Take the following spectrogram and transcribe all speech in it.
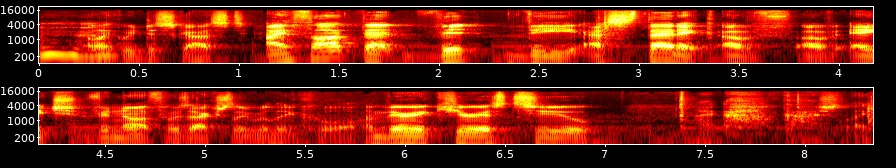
mm-hmm. like we discussed. I thought that vi- the aesthetic of, of H. Vinoth was actually really cool. I'm very curious to, I, oh gosh, like,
